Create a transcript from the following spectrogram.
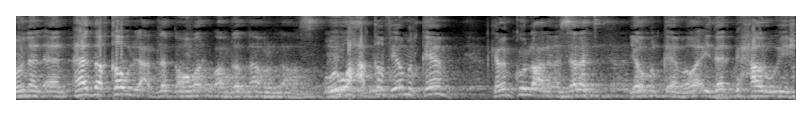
هنا الآن هذا قول عبد الله بن عمر وعبد الله بن عمرو بن العاص. وهو حقا في يوم القيامة. الكلام كله على مسألة يوم القيامة. وإذا البحار إيش؟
